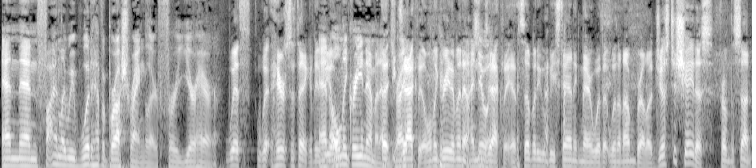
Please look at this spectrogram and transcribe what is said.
And then finally, we would have a brush wrangler for your hair. with, with here's the thing, And be only green M&Ms, Uh, right? Exactly, only green M and I M's. knew it. Exactly, and somebody would be standing there with it with an umbrella just to shade us from the sun.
